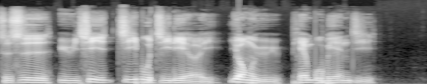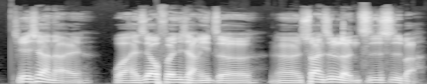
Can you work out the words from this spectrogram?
只是语气激不激烈而已，用语偏不偏激。接下来，我还是要分享一则，呃，算是冷知识吧，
